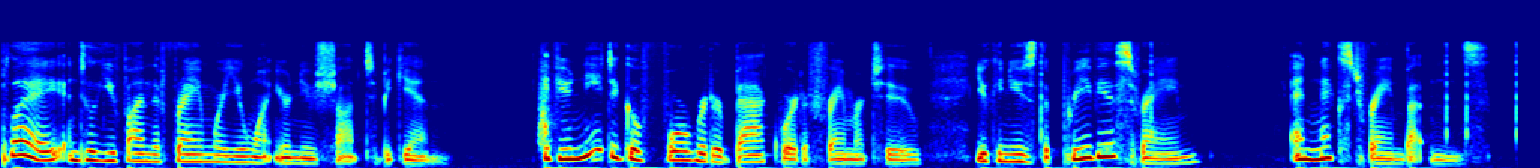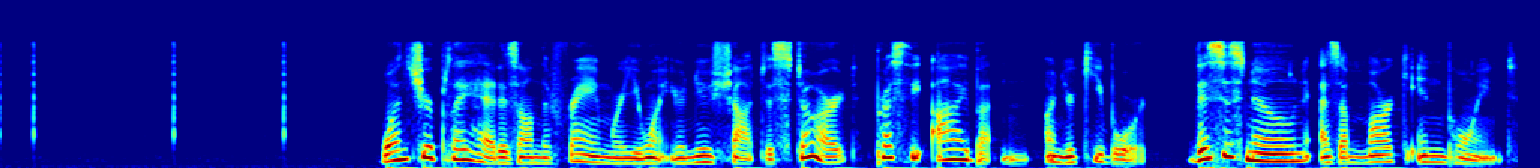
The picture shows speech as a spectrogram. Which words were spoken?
play until you find the frame where you want your new shot to begin. If you need to go forward or backward a frame or two, you can use the previous frame and next frame buttons. Once your playhead is on the frame where you want your new shot to start, press the I button on your keyboard. This is known as a mark in point,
